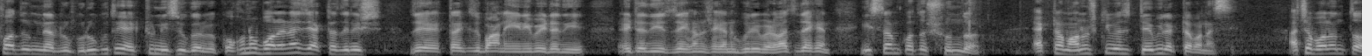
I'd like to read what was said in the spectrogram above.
ফাদুমিনার রুকু রুকু থেকে একটু নিচু করবে। কখনো বলে না যে একটা জিনিস, যে একটা কিছু বানিয়ে নেবে, এটা দিয়ে এটা দিয়ে যেখানে সেখানে ঘুরে বেড়াবে। আচ্ছা দেখেন, ইসলাম কত সুন্দর। একটা মানুষ কী বলছে, টেবিল একটা বানাইছে। আচ্ছা বলেন তো,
